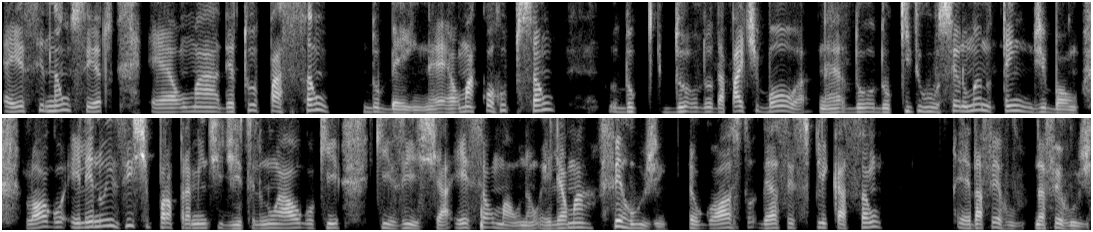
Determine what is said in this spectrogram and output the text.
é esse não ser, é uma deturpação do bem, né? é uma corrupção do, do, do, da parte boa, né, do, do que o ser humano tem de bom. Logo, ele não existe propriamente dito, ele não é algo que, que existe, ah, esse é o mal, não, ele é uma ferrugem. Eu gosto dessa explicação é, da, ferru, da ferrugem.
